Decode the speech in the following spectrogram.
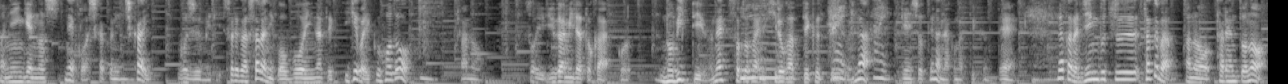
まあ、人間のしね、こう、視覚に近い50ミリ、それがさらにこう、望遠になっていけばいくほど、あの、そういう歪みだとか、こう、伸びっていうのね、外側に広がっていくっていうふうな現象っていうのはなくなっていくんで、だから人物、例えば、あの、タレントの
